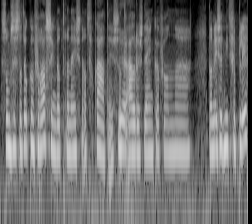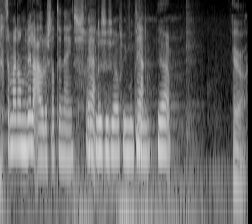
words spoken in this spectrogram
soms is dat ook een verrassing dat er ineens een advocaat is. Dat Ja. ouders denken van, dan is het niet verplicht, maar dan willen ouders dat ineens. Ja. schakelen ze zelf iemand Ja. in. Ja, Ja.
